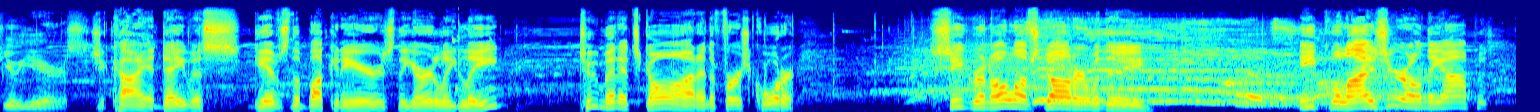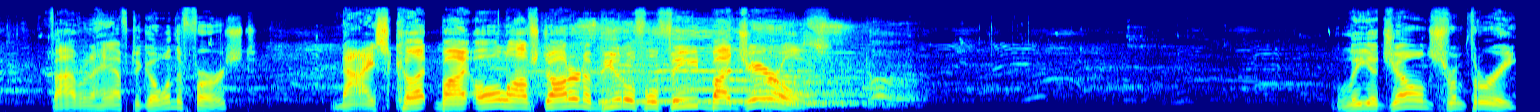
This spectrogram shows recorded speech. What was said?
few years. Jakaya Davis gives the Buccaneers the early lead. Two minutes gone in the first quarter. Sigrun Olafsdottir with the equalizer on the opposite. Five and a half to go in the first. Nice cut by Olaf's daughter and a beautiful feed by Geralds. Leah Jones from three.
